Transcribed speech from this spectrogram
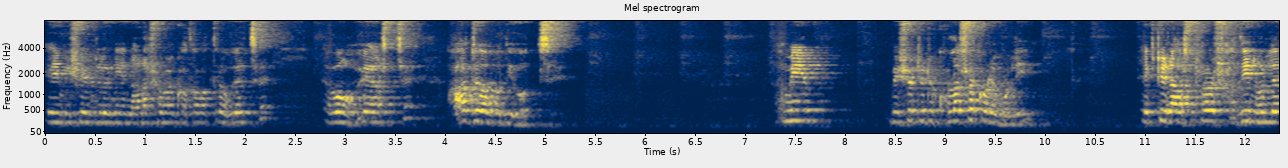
এই বিষয়গুলো নিয়ে নানা সময় কথাবার্তা হয়েছে এবং হয়ে আসছে, আজও অবধি হচ্ছে। আমি বিষয়টি একটু খোলাসা করে বলি। একটি রাষ্ট্র স্বাধীন হলে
